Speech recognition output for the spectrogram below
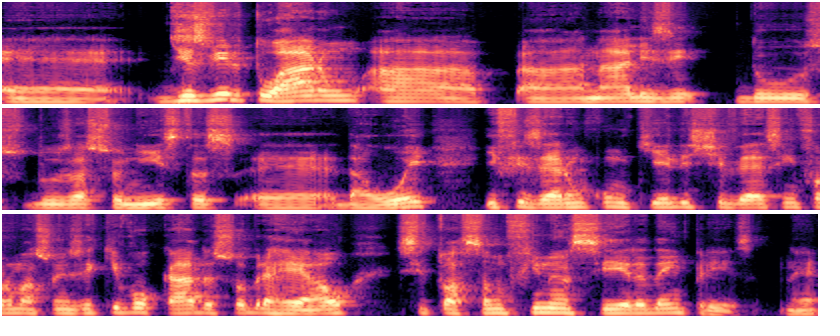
é, desvirtuaram a, a análise dos, dos acionistas é, da Oi e fizeram com que eles tivessem informações equivocadas sobre a real situação financeira da empresa. Né?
